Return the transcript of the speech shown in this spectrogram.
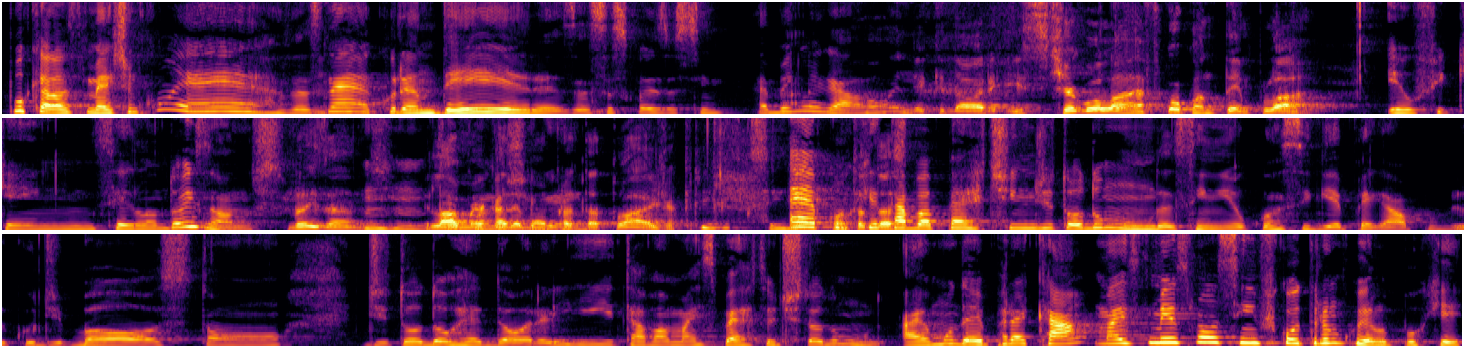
Porque elas mexem com ervas, né? Curandeiras, essas coisas assim. É bem legal. Olha, que da hora. E você chegou lá, ficou quanto tempo lá? Eu fiquei em Ceilão dois anos. Dois anos? Uhum, e lá o mercado é bom para tatuagem? Acredito que sim. É, porque das... tava pertinho de todo mundo, assim. Eu conseguia pegar o público de Boston, de todo o redor ali, tava mais perto de todo mundo. Aí eu mudei para cá, mas mesmo assim ficou tranquilo, porque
